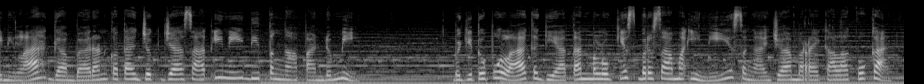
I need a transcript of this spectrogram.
Inilah gambaran kota Jogja saat ini di tengah pandemi. Begitu pula kegiatan melukis bersama ini sengaja mereka lakukan –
